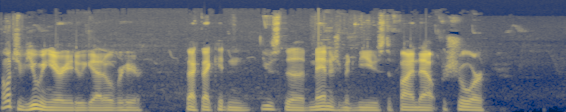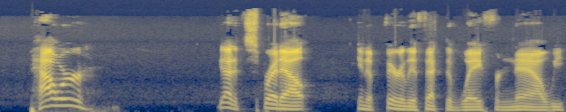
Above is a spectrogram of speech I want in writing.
How much viewing area do we got over here? In fact, I can use the management views to find out for sure. Power, got it spread out in a fairly effective way for now. We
